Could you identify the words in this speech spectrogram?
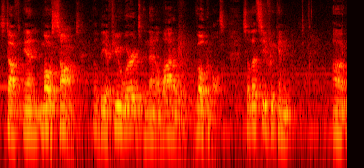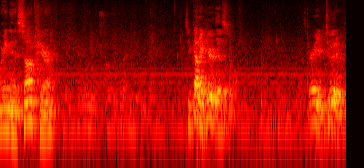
stuff in most songs. There'll be a few words and then a lot of vocables. So let's see if we can uh, ring this up here. So you've got to hear this. It's very intuitive.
